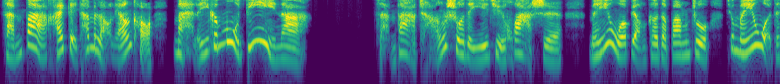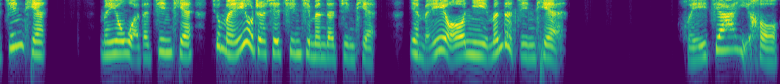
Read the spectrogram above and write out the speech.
咱爸还给他们老两口买了一个墓地呢。咱爸常说的一句话是：没有我表哥的帮助，就没有我的今天；没有我的今天，就没有这些亲戚们的今天，也没有你们的今天。”回家以后，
